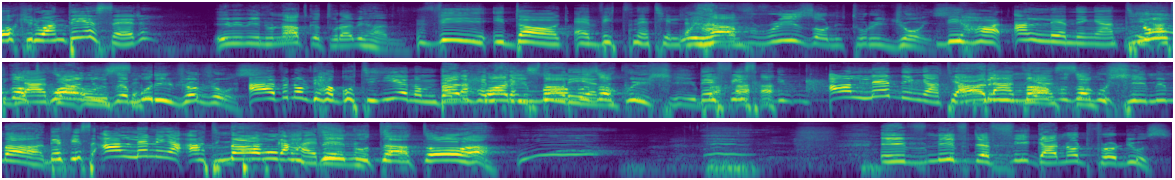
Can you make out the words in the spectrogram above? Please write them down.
Och rwandeser, vi idag är vittne till det här. Vi har anledningar till att glädja oss. Även om vi har gått igenom denna hemska historien. Det finns anledningar till att glädjas. Det finns anledningar att tacka Herren. Even if the figure not produce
